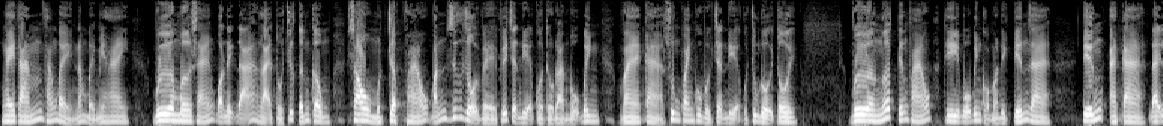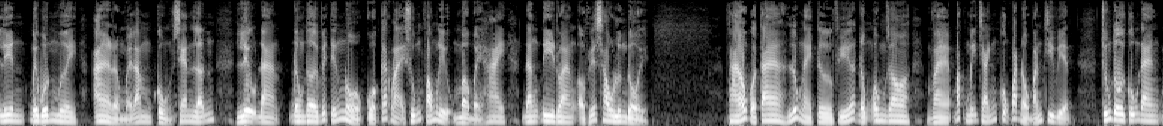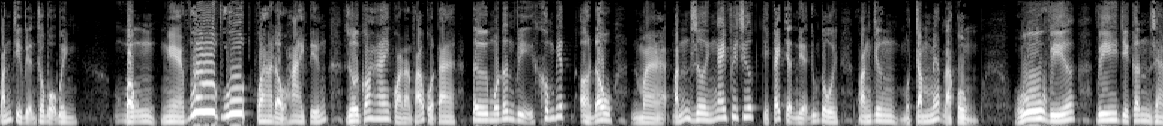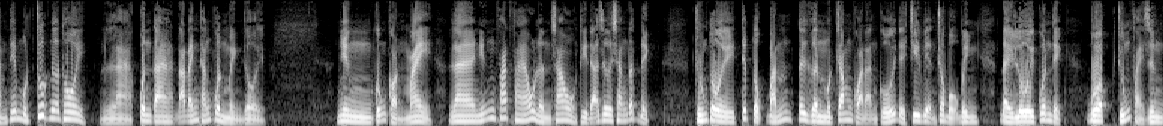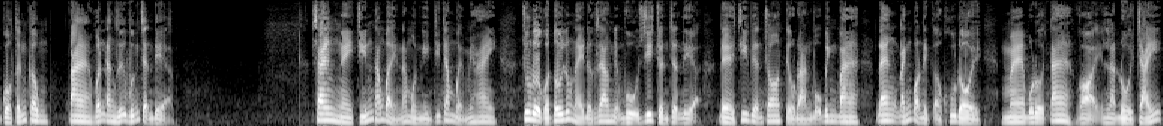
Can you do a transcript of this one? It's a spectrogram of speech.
Ngày 8 tháng 7 năm 72, vừa mơ sáng bọn địch đã lại tổ chức tấn công sau một chập pháo bắn dữ dội về phía trận địa của tiểu đoàn bộ binh và cả xung quanh khu vực trận địa của trung đội tôi. Vừa ngớt tiếng pháo thì bộ binh của bọn địch tiến ra. Tiếng AK, Đại Liên, B-40, AR-15 cùng xen lẫn, liệu đạn đồng thời với tiếng nổ của các loại súng phóng lựu M72 đang đi đoàn ở phía sau lưng đồi. Pháo của ta lúc này từ phía Đông Ông Do và Bắc Mỹ Chánh cũng bắt đầu bắn chi viện. Chúng tôi cũng đang bắn chi viện cho bộ binh. Bỗng nghe vút vút qua đầu hai tiếng, rồi có hai quả đạn pháo của ta từ một đơn vị không biết ở đâu mà bắn rơi ngay phía trước chỉ cách trận địa chúng tôi khoảng chừng 100 mét là cùng. Hú vía, vì chỉ cần giảm thêm một chút nữa thôi là quân ta đã đánh thắng quân mình rồi. Nhưng cũng còn may là những phát pháo lần sau thì đã rơi sang đất địch. Chúng tôi tiếp tục bắn tới gần 100 quả đạn cối để chi viện cho bộ binh, đẩy lùi quân địch, buộc chúng phải dừng cuộc tấn công. Ta vẫn đang giữ vững trận địa. Sang ngày 9 tháng 7 năm 1972, trung đội của tôi lúc này được giao nhiệm vụ di chuyển trận địa để chi viện cho tiểu đoàn bộ binh 3 đang đánh bọn địch ở khu đồi mà bộ đội ta gọi là đồi cháy.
